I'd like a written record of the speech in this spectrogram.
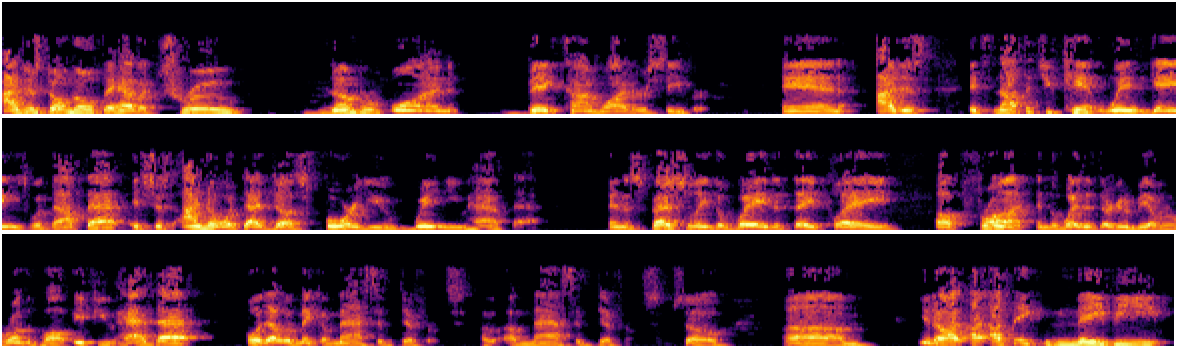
I just don't know if they have a true number one big time wide receiver. And I just, it's not that you can't win games without that. It's just I know what that does for you when you have that. And especially the way that they play up front and the way that they're going to be able to run the ball. If you had that, boy, that would make a massive difference, a, a massive difference. So, um, you know, I, I think maybe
